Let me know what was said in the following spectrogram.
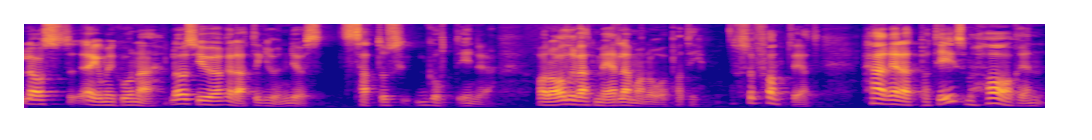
la oss, jeg og min kone, la oss gjøre dette grundig og sette oss godt inn i det. Hadde aldri vært medlem av noe parti. Så fant vi at her er det et parti som har en,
